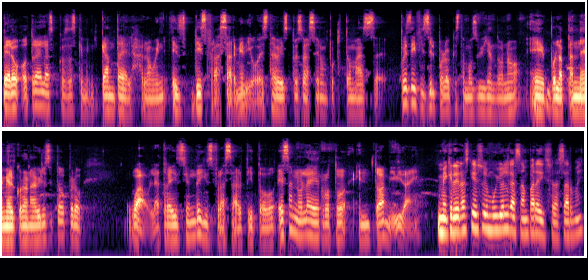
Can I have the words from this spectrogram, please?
Pero otra de las cosas que me encanta del Halloween es disfrazarme. Digo, esta vez pues va a ser un poquito más, pues difícil por lo que estamos viviendo, ¿no? Eh, por la pandemia, el coronavirus y todo, pero wow, la tradición de disfrazarte y todo, esa no la he roto en toda mi vida, ¿eh? ¿Me creerás que yo soy muy holgazán para disfrazarme?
